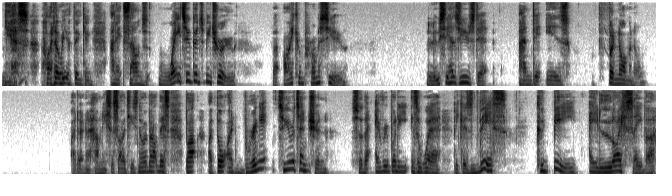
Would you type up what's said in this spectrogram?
Yes, I know what you're thinking, and it sounds way too good to be true, but I can promise you, Lucy has used it, and it is phenomenal. I don't know how many societies know about this, but I thought I'd bring it to your attention so that everybody is aware because this could be a lifesaver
